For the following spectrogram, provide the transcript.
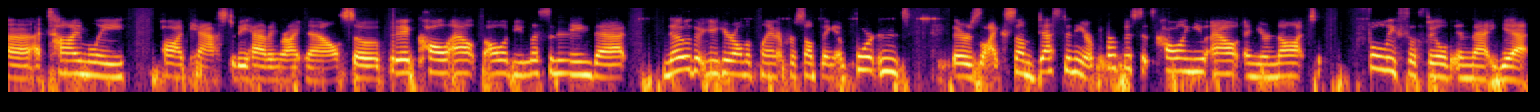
uh, a timely podcast to be having right now. So, big call out to all of you listening that know that you're here on the planet for something important. There's like some destiny or purpose that's calling you out, and you're not fully fulfilled in that yet.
